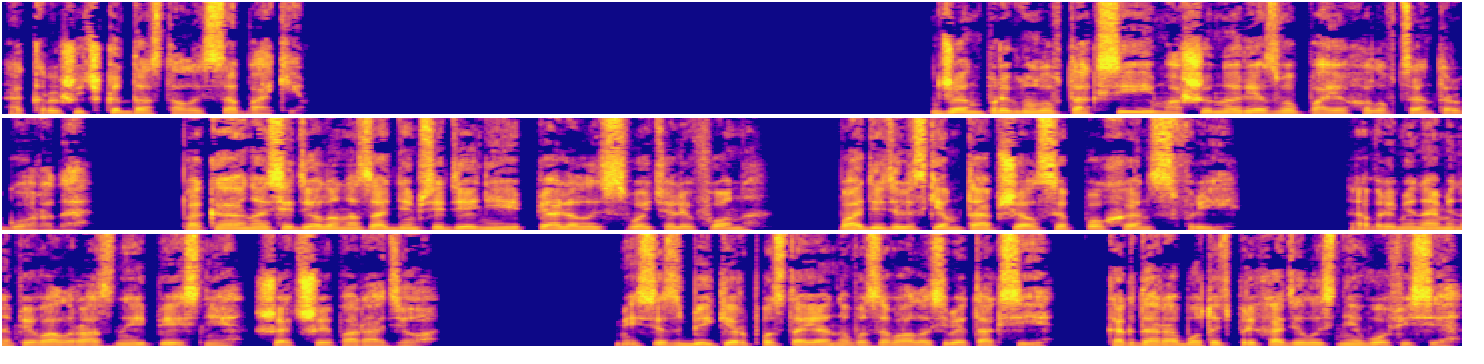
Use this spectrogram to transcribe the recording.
а крышечка досталась собаке. Джен прыгнула в такси, и машина резво поехала в центр города. Пока она сидела на заднем сиденье и пялилась в свой телефон, водитель с кем-то общался по hands-free, а временами напевал разные песни, шедшие по радио. Миссис Бикер постоянно вызывала себе такси, когда работать приходилось не в офисе.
